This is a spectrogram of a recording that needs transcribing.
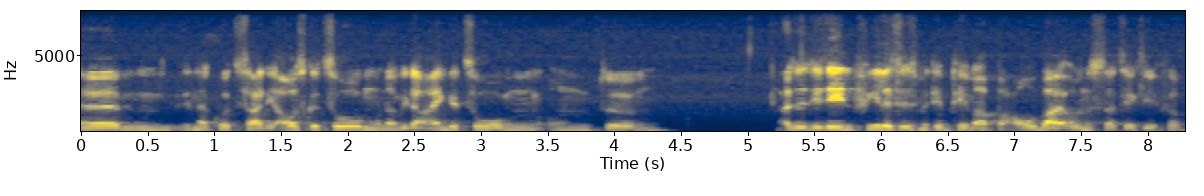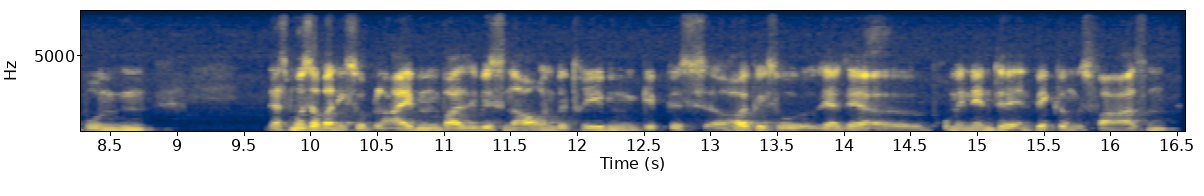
ähm, sind da kurzzeitig ausgezogen und dann wieder eingezogen und ähm, also Sie sehen, vieles ist mit dem Thema Bau bei uns tatsächlich verbunden. Das muss aber nicht so bleiben, weil Sie wissen, auch in Betrieben gibt es äh, häufig so sehr, sehr äh, prominente Entwicklungsphasen.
